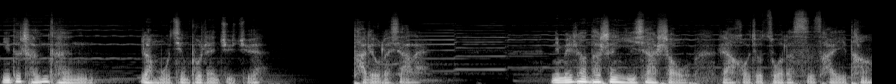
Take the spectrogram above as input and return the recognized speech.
你的诚恳让母亲不忍拒绝，她留了下来。你没让她伸一下手，然后就做了四菜一汤，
